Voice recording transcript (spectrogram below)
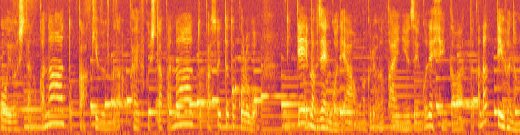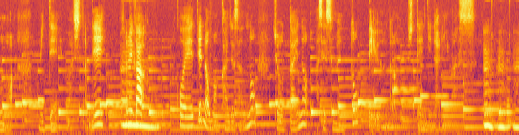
高揚したのかなとか気分が回復したかなとかそういったところを見て、まあ、前後であ音楽療法の介入前後で変化はあったかなっていうふうなものは見てましたね。それがうん声での、まあ、患者さんの状態のアセスメントっていうふうな視点になります。うんうんま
